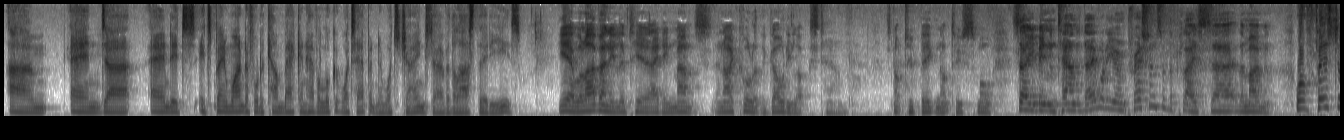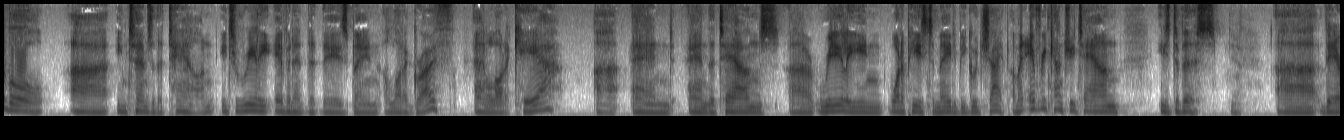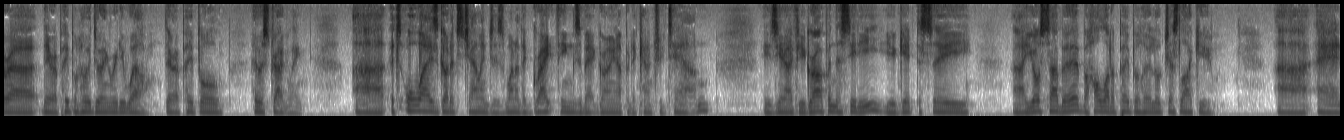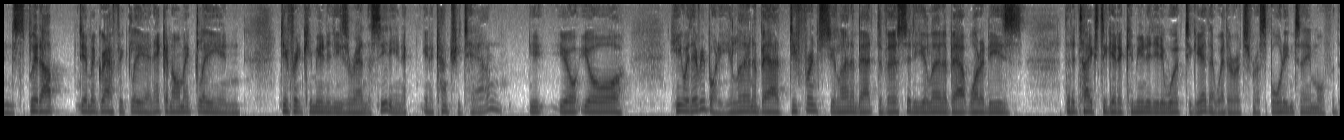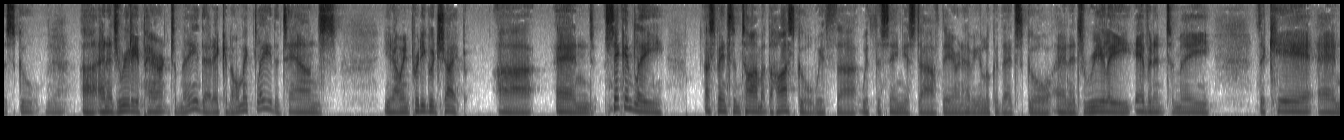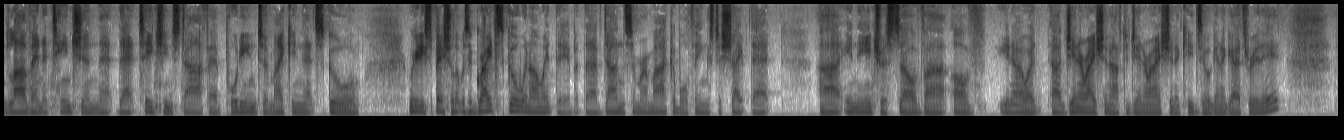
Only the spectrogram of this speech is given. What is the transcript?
um, and uh, and it's it's been wonderful to come back and have a look at what's happened and what's changed over the last thirty years. Yeah, well, I've only lived here 18 months, and I call it the Goldilocks town. It's not too big, not too small. So you've been in town today. What are your impressions of the place uh, at the moment? Well, first of all, uh, in terms of the town, it's really evident that there's been a lot of growth and a lot of care, uh, and and the town's uh, really in what appears to me to be good shape. I mean, every country town is diverse. Yeah. Uh, there are there are people who are doing really well. There are people who are struggling. Uh, it's always got its challenges. One of the great things about growing up in a country town is, you know, if you grow up in the city, you get to see uh, your suburb, a whole lot of people who look just like you, uh, and split up demographically and economically in different communities around the city. In a, in a country town, you, you're, you're here with everybody. You learn about difference, you learn about diversity, you learn about what it is that it takes to get a community to work together, whether it's for a sporting team or for the school. Yeah. Uh, and it's really apparent to me that economically the town's, you know, in pretty good shape. Uh, and secondly, I spent some time at the high school with uh, with the senior staff there and having a look at that school, and it's really evident to me the care and love and attention that that teaching staff have put into making that school really special. It was a great school when I went there, but they've done some remarkable things to shape that uh, in the interests of uh, of you know a, a generation after generation of kids who are going to go through there.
